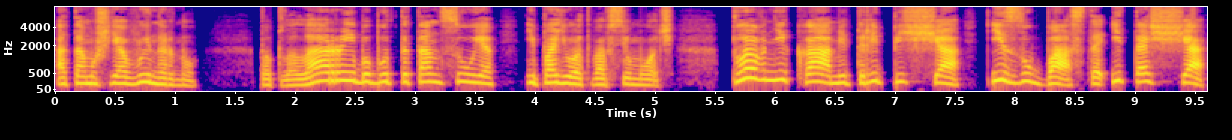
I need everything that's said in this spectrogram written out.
а там уж я вынырну. Поплыла рыба, будто танцуя, и поет во всю мощь. Плавниками трепеща, и зубаста, и таща,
